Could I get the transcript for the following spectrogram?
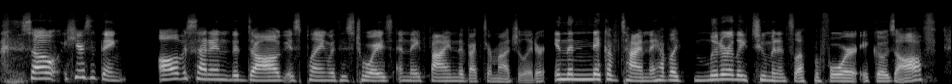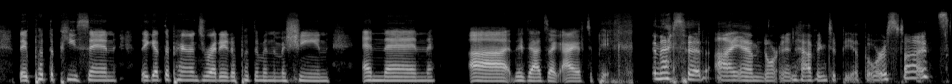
fine. So here's the thing. All of a sudden, the dog is playing with his toys and they find the vector modulator in the nick of time. They have like literally two minutes left before it goes off. They put the piece in, they get the parents ready to put them in the machine, and then uh, the dad's like, I have to pee. And I said, "I am Norton, having to pee at the worst times."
